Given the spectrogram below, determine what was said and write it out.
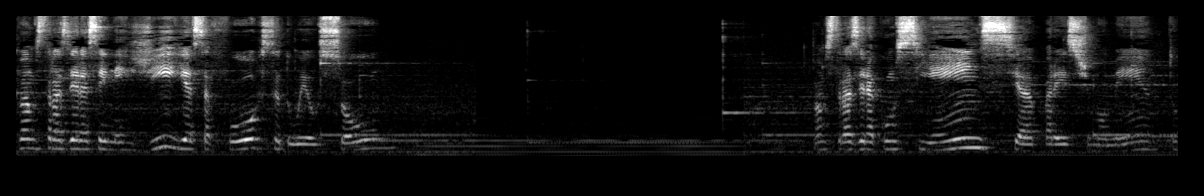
Vamos trazer essa energia e essa força do eu sou Vamos trazer a consciência para este momento.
